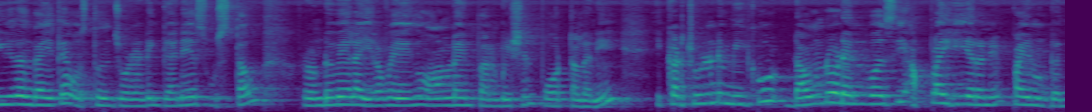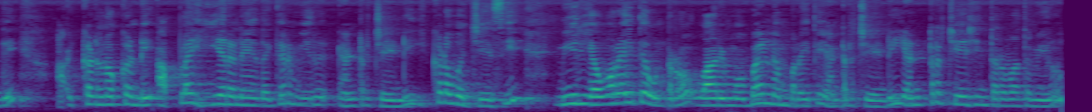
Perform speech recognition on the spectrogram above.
ఈ విధంగా అయితే వస్తుంది చూడండి. గణేష్ ఉత్సవ్ రెండు వేల ఇరవై ఐదు ఆన్లైన్ పర్మిషన్ పోర్టల్ అని. ఇక్కడ చూడండి మీకు డౌన్లోడ్ ఎన్ఓసి అప్లై హియర్ అని పైన ఉంటుంది. ఇక్కడ నొక్కండి. అప్లై హియర్ అనే దగ్గర మీరు ఎంటర్ చేయండి. ఇక్కడ వచ్చేసి మీరు ఎవరైతే ఉంటారో వారి మొబైల్ నెంబర్ అయితే ఎంటర్ చేయండి. ఎంటర్ చేసిన తర్వాత మీరు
